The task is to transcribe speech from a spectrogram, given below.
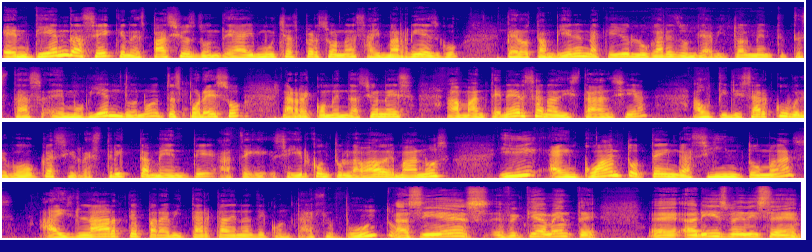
entiéndase que en espacios donde hay muchas personas hay más riesgo, pero también en aquellos lugares donde habitualmente te estás eh, moviendo, ¿no? Entonces, por eso la recomendación es a mantenerse a la distancia, a utilizar cubrebocas y restrictamente, a seguir con tu lavado de manos y en cuanto tengas síntomas, aislarte para evitar cadenas de contagio, punto. Así es, efectivamente. Eh, Arisbe dice,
